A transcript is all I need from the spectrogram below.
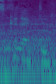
disconnected.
